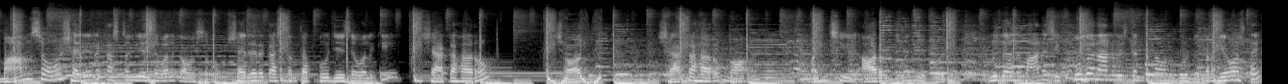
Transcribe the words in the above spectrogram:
మాంసం శరీర కష్టం చేసే వాళ్ళకి అవసరం. శరీర కష్టం తక్కువ చేసే వాళ్ళకి శాకాహారం చాలు. శాకాహారం మా మంచి ఆరోగ్యం అని చెప్పాడు నువ్వు దాన్ని మానేసి ఎక్కువగా నాన్ వెజ్ తింటున్నావు అనుకోండి మనకేమొస్తాయి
